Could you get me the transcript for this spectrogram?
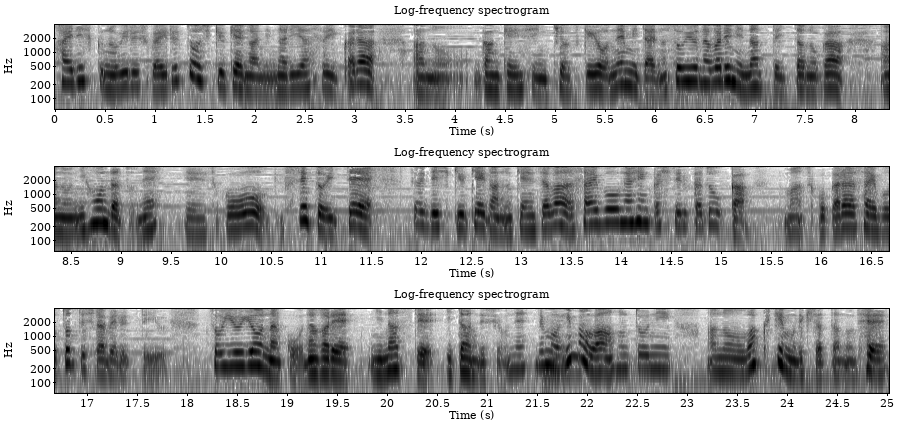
ハイリスクのウイルスがいると子宮頸がんになりやすいからあのがん検診気をつけようねみたいなそういう流れになっていったのがあの日本だとね、えー、そこを伏せといてそれで子宮頸がんの検査は細胞が変化してるかどうかまあ、そこから細胞を取って調べるっていうそういうようなこう流れになっていたんですよね。でも今は本当にあのワクチンもできちゃったので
